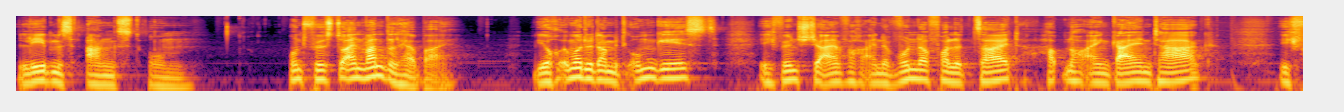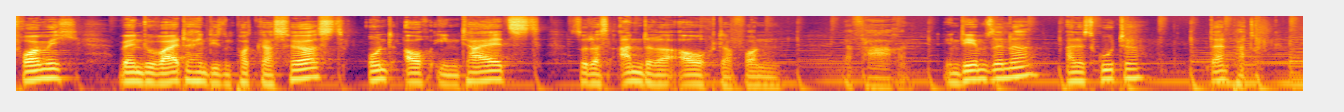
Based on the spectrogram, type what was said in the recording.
Lebensangst um? Und führst du einen Wandel herbei? Wie auch immer du damit umgehst, ich wünsche dir einfach eine wundervolle Zeit, hab noch einen geilen Tag ich freue mich, wenn du weiterhin diesen Podcast hörst und auch ihn teilst, sodass andere auch davon erfahren. In dem Sinne, alles Gute, dein Patrick.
